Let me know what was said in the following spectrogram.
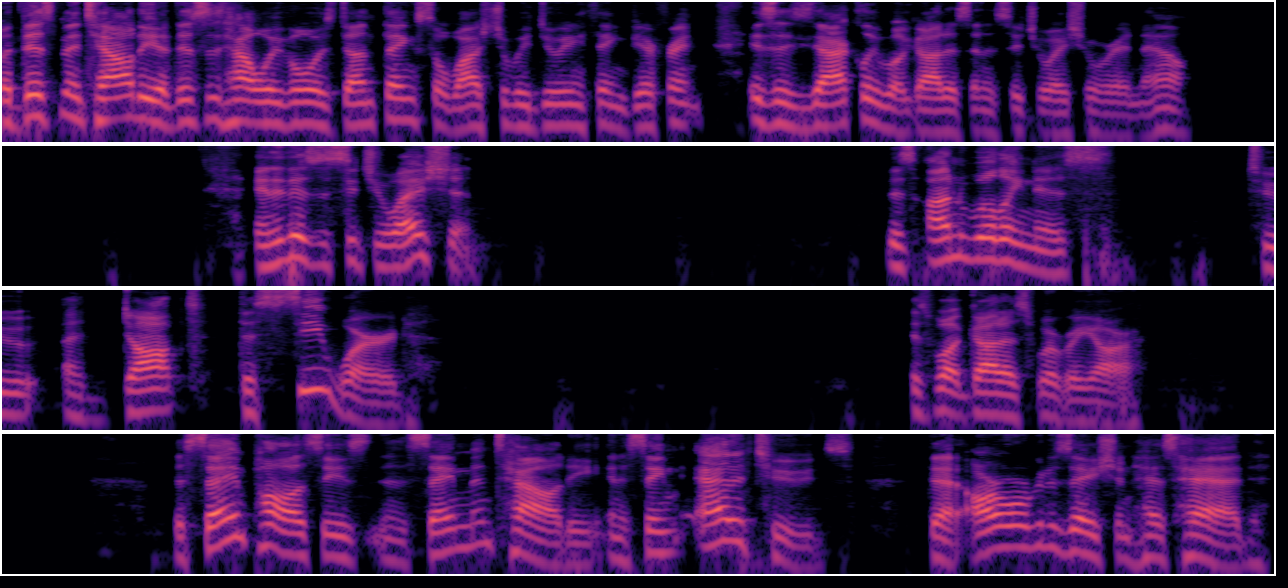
But this mentality of this is how we've always done things, so why should we do anything different is exactly what got us in a situation we're in now. And it is a situation. This unwillingness to adopt the C word is what got us where we are. The same policies and the same mentality and the same attitudes that our organization has had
